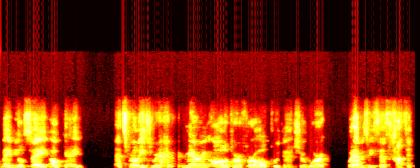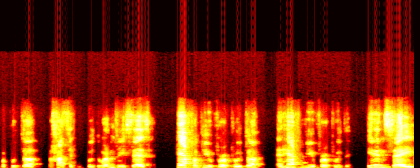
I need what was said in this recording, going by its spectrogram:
Maybe you'll say, okay, that's really, he's marrying all of her for a whole pruta and should work. What happens if he says Chatzik pruta, Chatzik pruta? What happens if he says half of you for a pruta and half of you for a pruta? He didn't say,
